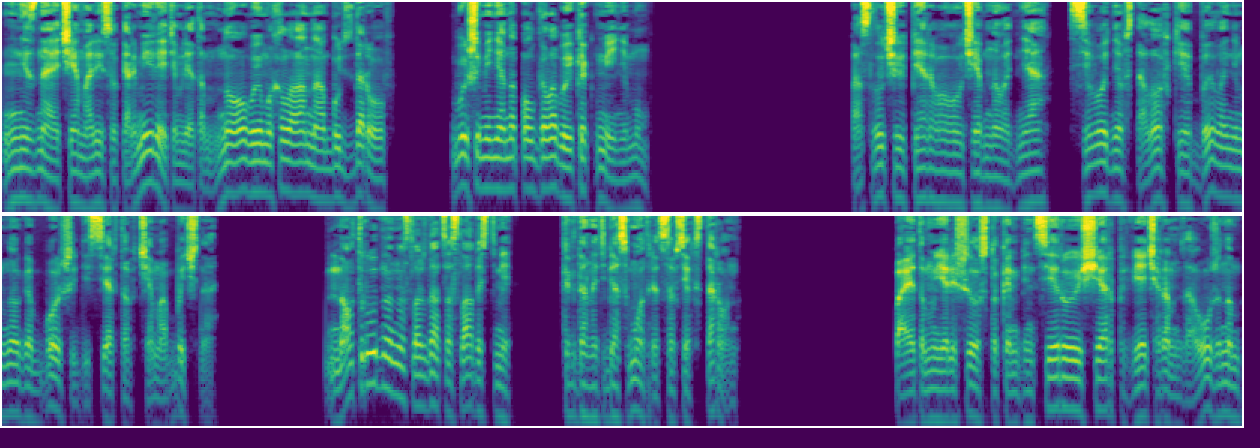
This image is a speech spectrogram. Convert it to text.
не знаю, чем Алису кормили этим летом, но вымахала она, будь здоров. Выше меня на полголовы, как минимум. По случаю первого учебного дня сегодня в столовке было немного больше десертов, чем обычно. Но трудно наслаждаться сладостями, когда на тебя смотрят со всех сторон. Поэтому я решил, что компенсирую ущерб вечером за ужином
